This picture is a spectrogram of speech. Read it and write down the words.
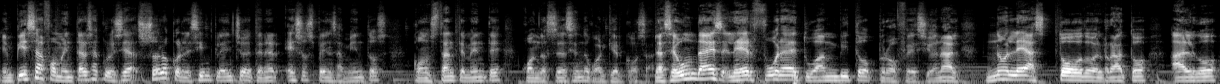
Empieza a fomentar esa curiosidad solo con el simple hecho de tener esos pensamientos constantemente cuando estés haciendo cualquier cosa. La segunda es leer fuera de tu ámbito profesional. No leas todo el rato algo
